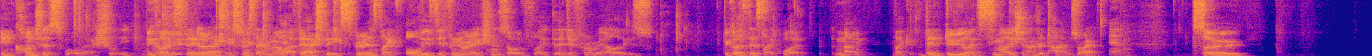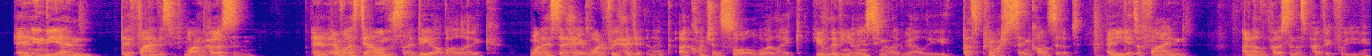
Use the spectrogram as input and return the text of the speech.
in conscious world actually because they don't actually experience that in real life. They actually experience like all these different reactions of like their different realities. Because there's like what nine like they do like the simulation 100 times right? Yeah. so and in the end they find this one person and everyone's down with this idea but like when i say hey what if we had it in a, a conscious world where like you live in your own simulated reality that's pretty much the same concept and you get to find another person that's perfect for you.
